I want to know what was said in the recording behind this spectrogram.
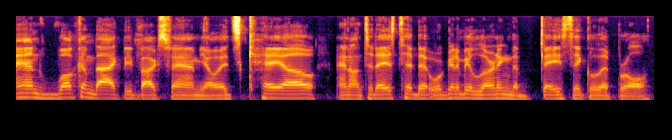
And welcome back, Beatbox fam. Yo, it's KAO, and on today's tidbit, we're gonna be learning the basic lip roll.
